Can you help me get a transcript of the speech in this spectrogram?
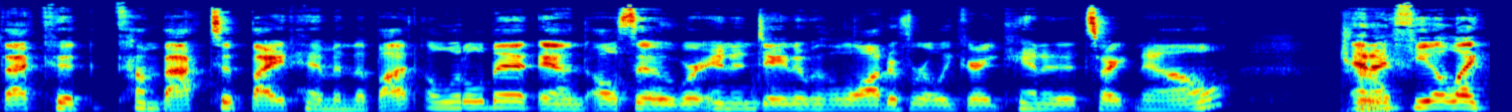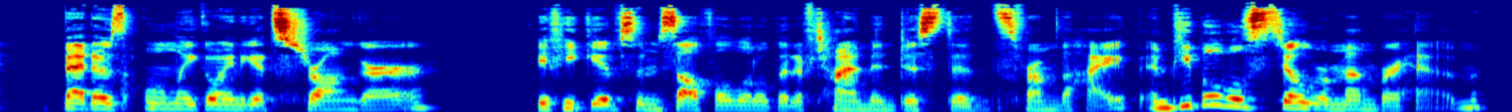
that could come back to bite him in the butt a little bit. And also, we're inundated with a lot of really great candidates right now. True. And I feel like Beto's only going to get stronger if he gives himself a little bit of time and distance from the hype. And people will still remember him.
